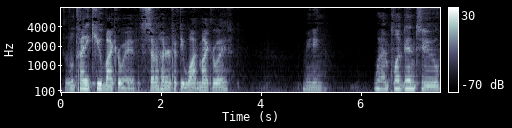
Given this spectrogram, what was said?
It's a little tiny cube microwave. It's a 750 watt microwave. Meaning when I'm plugged into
